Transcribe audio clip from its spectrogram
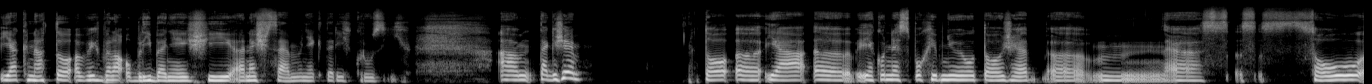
jak na to, abych byla oblíbenější, eh, než jsem v některých kruzích. Um, takže to uh, já uh, jako nespochybnuju to, že uh, jsou uh,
